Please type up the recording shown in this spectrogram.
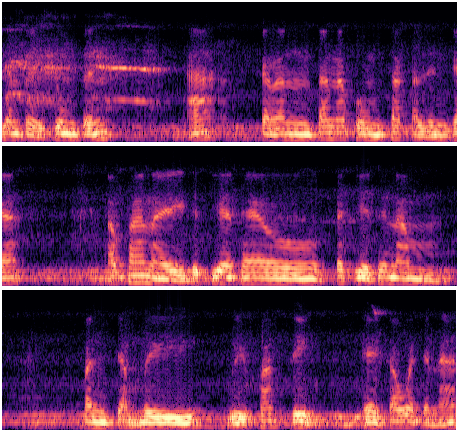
danh từ trung tính. Á Karantanapum Sakalinka Ốc phá này được chia theo cách chia thứ năm Panchami Vipatti á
